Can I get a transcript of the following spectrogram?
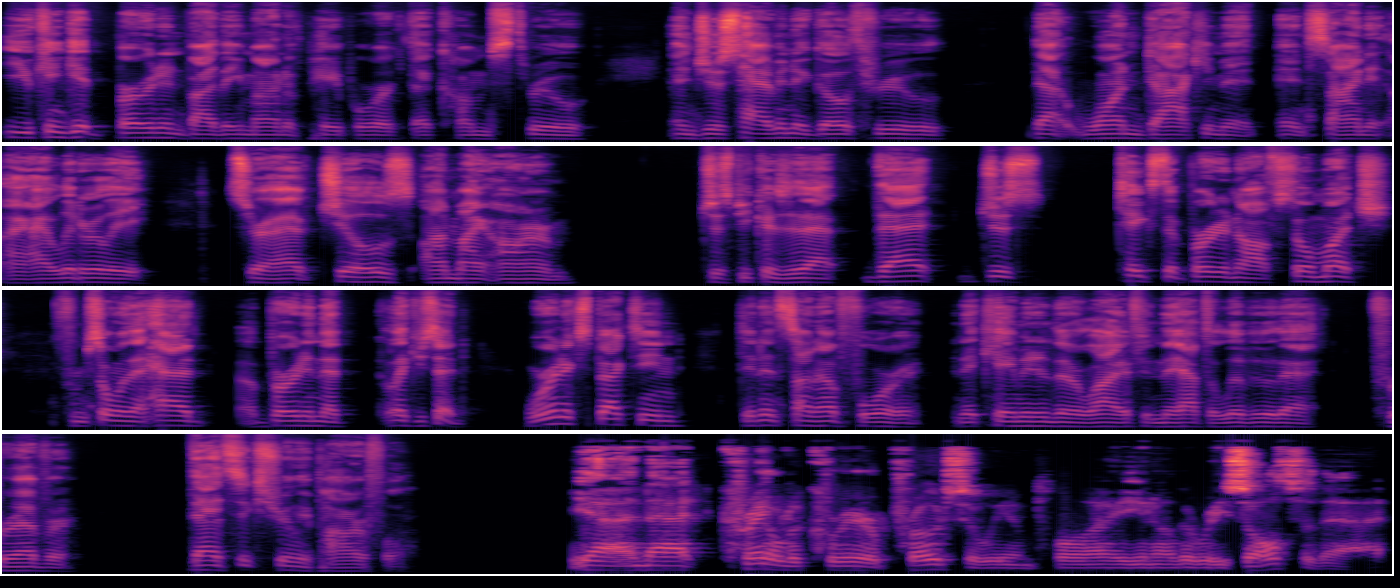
You can get burdened by the amount of paperwork that comes through and just having to go through that one document and sign it. I, I literally, sir, I have chills on my arm just because of that. That just takes the burden off so much from someone that had a burden that, like you said, weren't expecting, didn't sign up for it, and it came into their life and they have to live with that forever. That's extremely powerful. Yeah, and that cradle to career approach that we employ, you know, the results of that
